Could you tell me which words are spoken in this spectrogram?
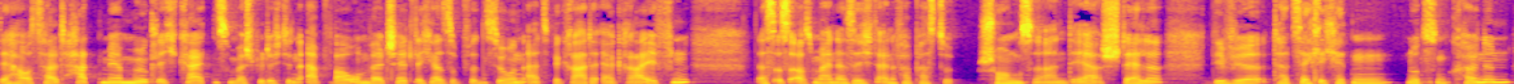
Der Haushalt hat mehr Möglichkeiten, zum Beispiel durch den Abbau umweltschädlicher Subventionen, als wir gerade ergreifen. Das ist aus meiner Sicht eine verpasste Chance an der Stelle, die wir tatsächlich hätten nutzen können,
